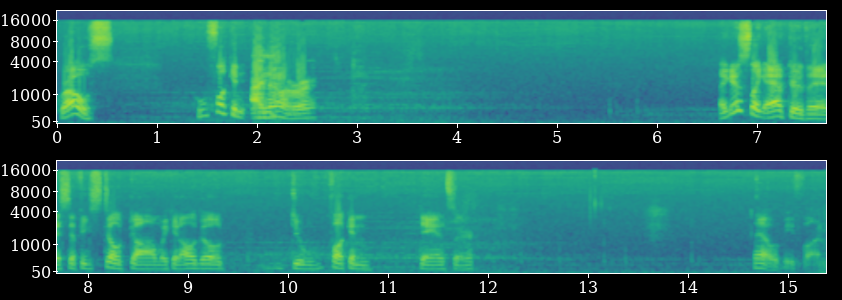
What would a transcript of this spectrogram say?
Gross. Who fucking? I know, right? I guess like after this, if he's still gone, we can all go do fucking dancer. That would be fun.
